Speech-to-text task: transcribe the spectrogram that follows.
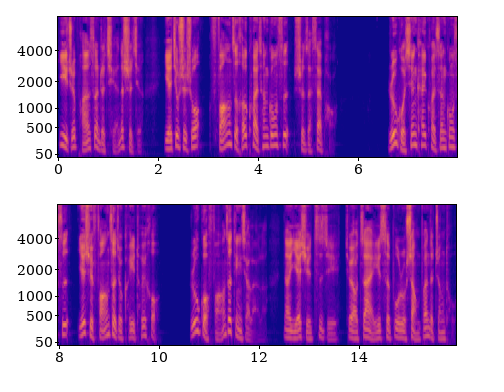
一直盘算着钱的事情，也就是说，房子和快餐公司是在赛跑。如果先开快餐公司，也许房子就可以推后；如果房子定下来了，那也许自己就要再一次步入上班的征途。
